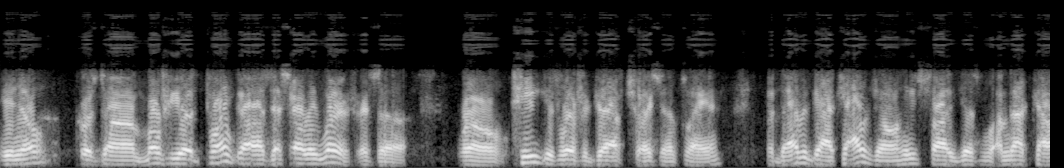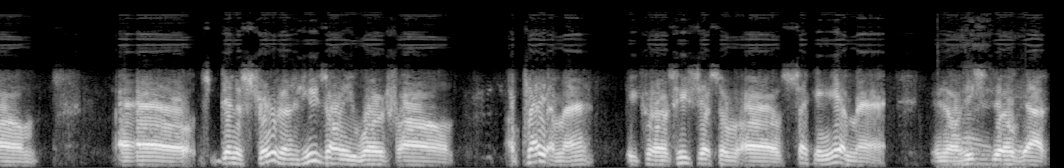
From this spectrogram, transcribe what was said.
You know, because uh, both of your point guards, that's all they worth. It's a well, Teague is worth a draft choice and a player, but the other guy, Cal he's probably just I'm not um uh Dennis Schroeder, he's only worth uh, a player, man, because he's just a, a second year man. You know, Right, he still right. got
